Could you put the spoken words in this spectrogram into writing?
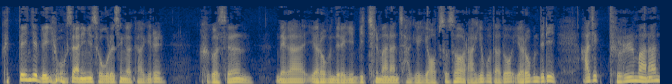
그때 이제 메기 목사님이 속으로 생각하기를 그것은 내가 여러분들에게 미칠 만한 자격이 없어서라기보다도 여러분들이 아직 들을 만한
